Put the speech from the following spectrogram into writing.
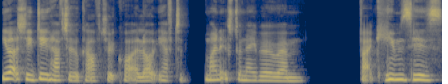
You actually do have to look after it quite a lot. You have to. My next door neighbour um, vacuums his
